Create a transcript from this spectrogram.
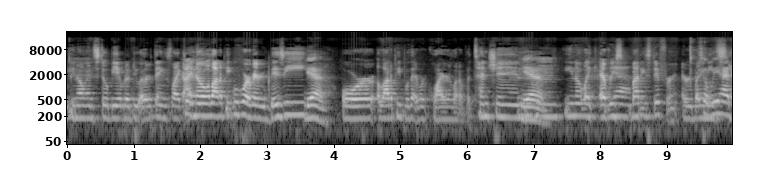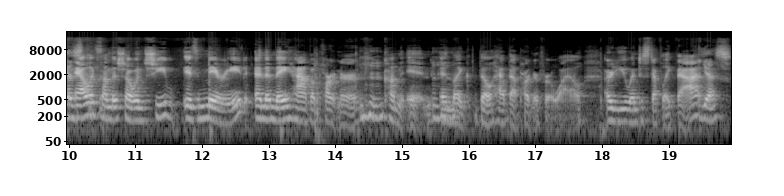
you know and still be able to do other things like i know a lot of people who are very busy Yeah. or a lot of people that require a lot of attention Yeah. you know like everybody's different everybody So we had Alex different- on the show, and she is married, and then they have a partner Mm-hmm. come in, and like they'll have that partner for a while. Are you into stuff like that? yes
